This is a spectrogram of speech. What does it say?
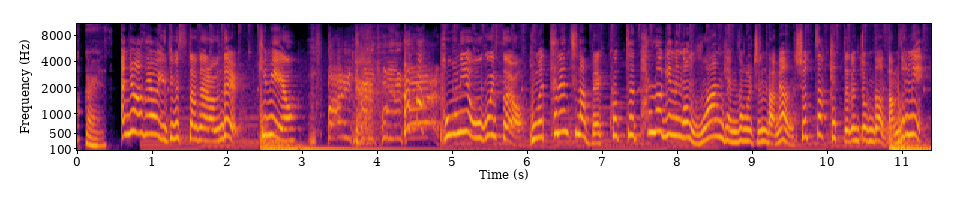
Stalkers. 안녕하세요 유튜브 시청자 여러분들 김이에요 말이 되는 소리를 해! 봄이 오고 있어요 봄에 트렌치나 mac코트 펄럭이는 건 우아한 감성을 준다면 숏 자켓들은 좀 더 남성미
